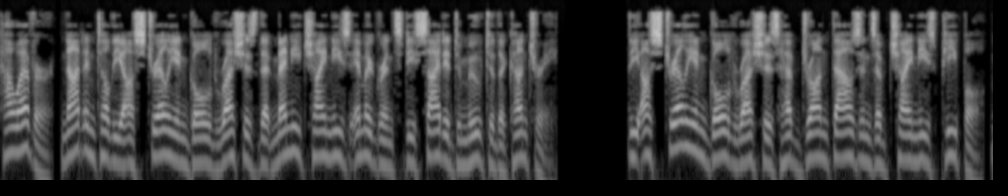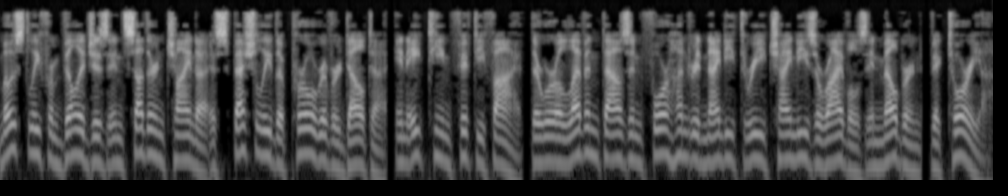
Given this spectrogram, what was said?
However, not until the Australian gold rushes that many Chinese immigrants decided to move to the country. The Australian gold rushes have drawn thousands of Chinese people, mostly from villages in southern China, especially the Pearl River Delta. In 1855, there were 11,493 Chinese arrivals in Melbourne, Victoria.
